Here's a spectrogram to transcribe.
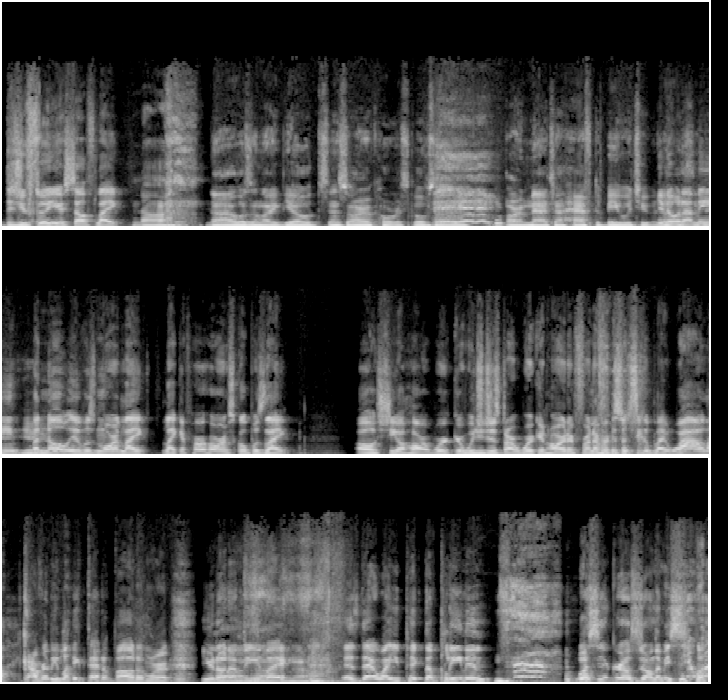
Did you feel yourself like Nah. No, I wasn't like, yo, since our horoscopes are, are a match, I have to be with you. You know what I mean? But no, it was more like like if her horoscope was like, oh, she a hard worker, would you just start working hard in front of her so she could be like, wow, like I really like that about him, or you know what I Oh, mean? no, like, no. is that why you picked up cleaning? What's your girl's John? Let me see what,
